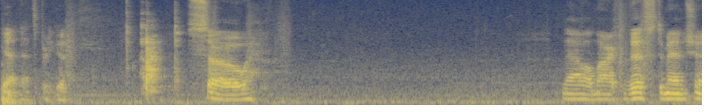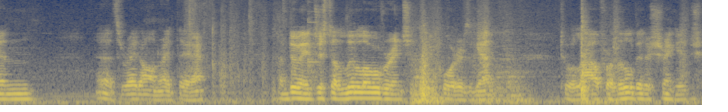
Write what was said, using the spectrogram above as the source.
Yeah, that's pretty good. So now I'll mark this dimension. That's right on right there. I'm doing it just a little over inch and three quarters again to allow for a little bit of shrinkage.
